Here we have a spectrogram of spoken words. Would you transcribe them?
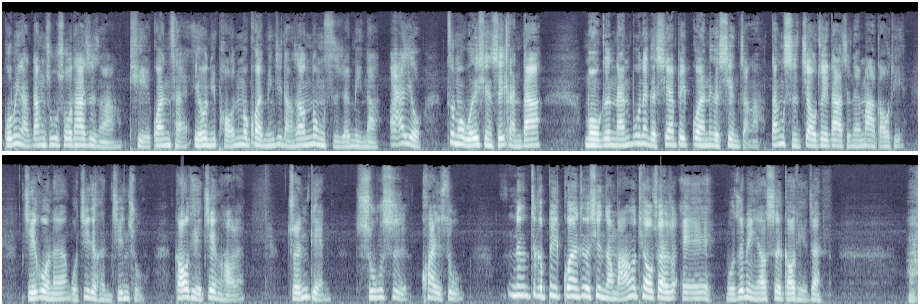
国民党当初说它是什么铁棺材，哎呦，你跑那么快，民进党是要弄死人民呐、啊！哎呦，这么危险，谁敢搭？某个南部那个现在被关那个县长啊，当时叫最大声在骂高铁，结果呢，我记得很清楚，高铁建好了，准点、舒适、快速，那这个被关的这个县长马上跳出来说：“哎哎哎，我这边也要设高铁站啊！”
